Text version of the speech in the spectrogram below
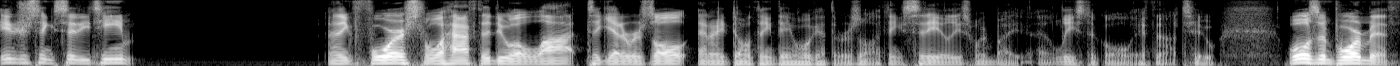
interesting City team. I think Forest will have to do a lot to get a result, and I don't think they will get the result. I think City at least win by at least a goal, if not two. Wolves and Bournemouth.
